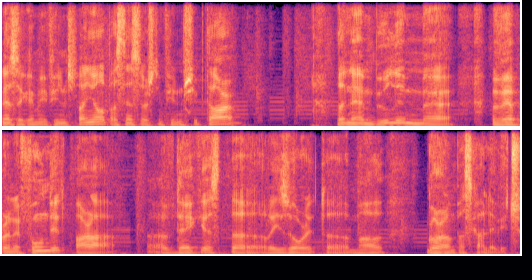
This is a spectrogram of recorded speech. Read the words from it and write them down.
Nesër kemi film spanjoll, pasnesër është një film shqiptar. Dhe ne mbyllim me veprën e fundit para vdekjes të regjisorit të madh Goran Paskaleviç.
